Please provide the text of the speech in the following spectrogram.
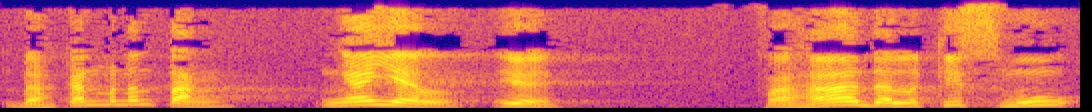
bahkan menentang, ngeyel, ya. Fahadal kismu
